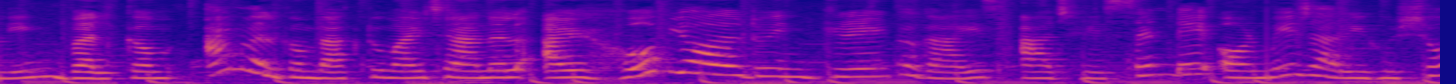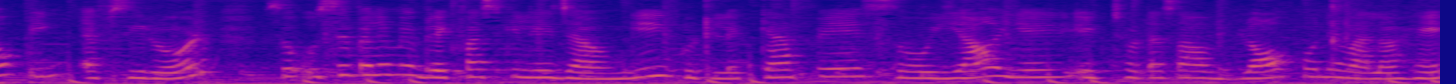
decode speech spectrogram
morning. Welcome welcome back to my channel I hope you are doing great तो गाइज़ आज है संडे और मैं जा रही हूँ shopping F C road so उससे पहले मैं ब्रेकफास्ट के लिए जाऊँगी गुटलेक कैफ़े सो या ये एक छोटा सा ब्लॉग होने वाला है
